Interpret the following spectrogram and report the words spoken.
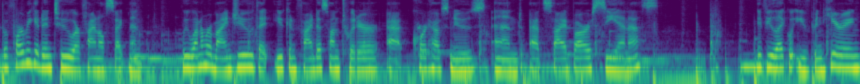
Before we get into our final segment, we want to remind you that you can find us on Twitter at Courthouse News and at Sidebar CNS. If you like what you've been hearing,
